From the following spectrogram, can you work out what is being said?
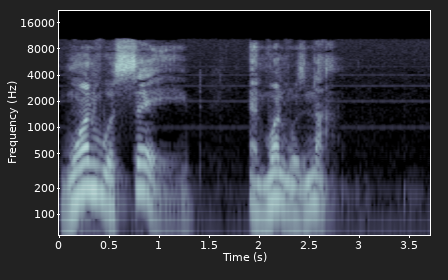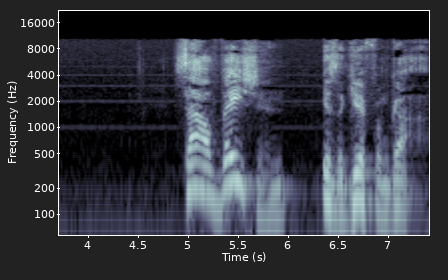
One was saved and one was not. Salvation is a gift from God.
